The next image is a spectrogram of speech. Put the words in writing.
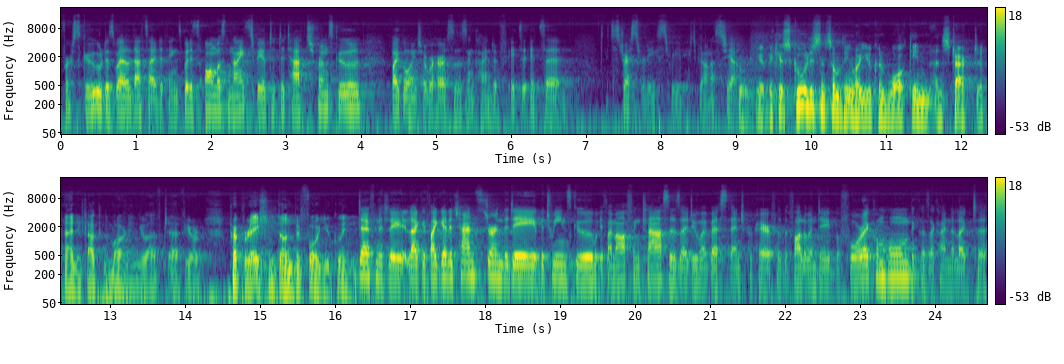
for school as well, that side of things. But it's almost nice to be able to detach from school by going to rehearsals and kind of it's it's a it's stress release, really, to be honest. Yeah. Good. Yeah, because school isn't something where you can walk in and start at nine o'clock in the morning. You have to have your preparation done before you go in. Definitely. Like if I get a chance during the day between school, if I'm off in classes, I do my best then to prepare for the following day before I come home because I kind of like to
